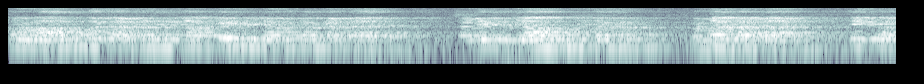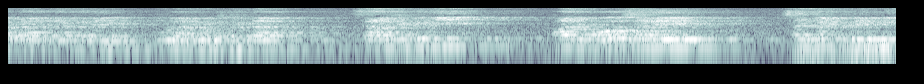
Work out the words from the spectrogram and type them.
ਪਰਿਵਾਰ ਨੂੰ ਤਾਂ ਘਾਟਾ ਦੇ ਇਲਾਕੇ ਨੂੰ ਜਿਹੜਾ ਵੱਡਾ ਘਾਟਾ ਹੈ, ਸਾਡੇ ਪੰਜਾਬ ਨੂੰ ਜਿਹੜਾ ਵੱਡਾ ਘਾਟਾ ਹੈ, ਇਹ ਘਾਟਾ ਜਿਹੜਾ ਕਦੇ ਪੂਰਾ ਨਹੀਂ ਹੋ ਸਕਦਾ। ਸਾਧ ਜੀ, ਅੱਜ ਬਹੁਤ ਸਾਰੇ ਸੰਗਤ ਪ੍ਰੇਮੀ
